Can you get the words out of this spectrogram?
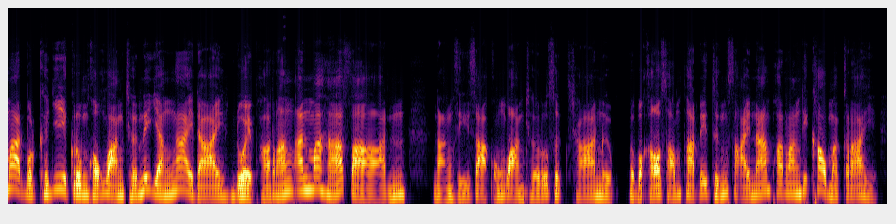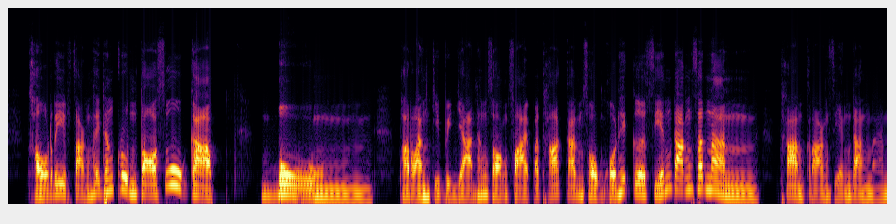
มารถบดขยี้กลุ่มของหว่างเฉินได้อย่างง่ายดายด้วยพลังอันมหาศาล หนังศีรษะของหว่างเฉินรู้สึกชาหนึบเมื่อพวกเขาสัมผัสได้ถึงสายน้ำพลังที่เข้ามาใกล้ เขารีบสั่งให้ทั้งกลุ่มต่อสู้กับ บูม พลังจิตวิญญาณทั้งสองฝ่ายปะทะกันส่งผลให้เกิดเสียงดังสนั่น ท่ามกลางเสียงดังนั้น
